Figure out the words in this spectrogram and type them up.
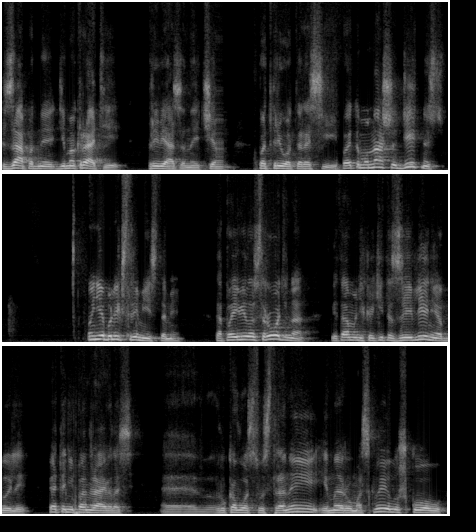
западной демократии привязанные, чем патриоты России. Поэтому наша деятельность, мы не были экстремистами. Да появилась Родина, и там у них какие-то заявления были, это не понравилось э, руководству страны и мэру Москвы Лужкову.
